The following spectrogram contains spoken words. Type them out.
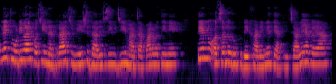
અને થોડીવાર પછી નટરાજ વેશધારી શિવજી માતા પાર્વતીને તેમનું અસલ રૂપ દેખાડીને ત્યાંથી ચાલ્યા ગયા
